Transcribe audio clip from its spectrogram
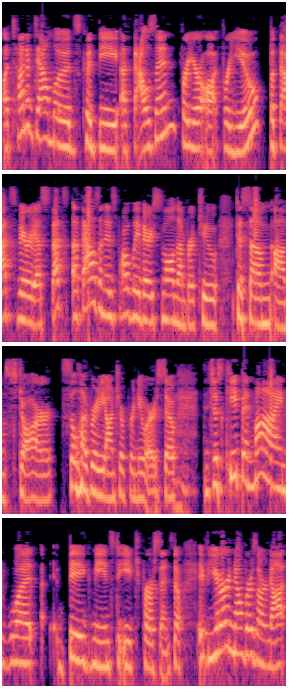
a ton of downloads could be a thousand for your for you, but that's various. That's a thousand is probably a very small number to to some um, star celebrity entrepreneurs. So mm-hmm. just keep in mind what big means to each person. So if your numbers are not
